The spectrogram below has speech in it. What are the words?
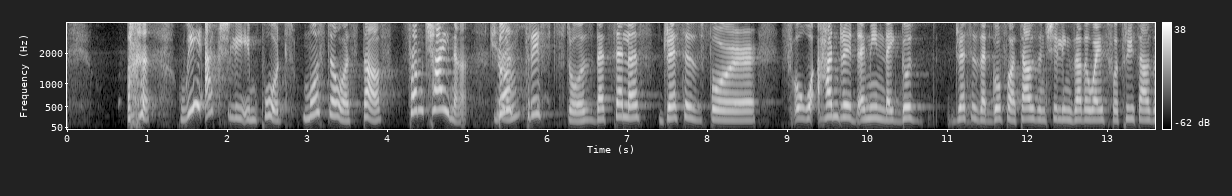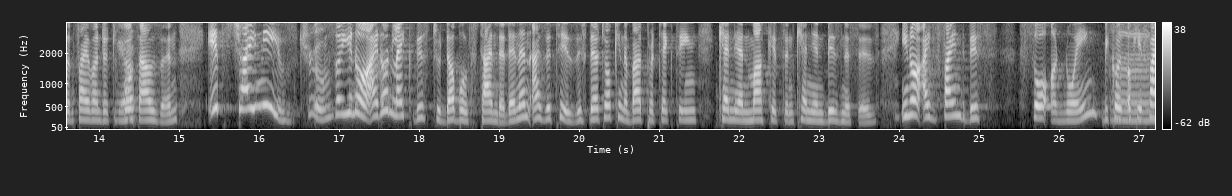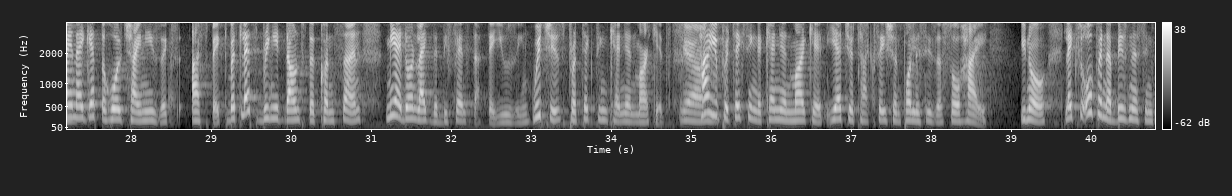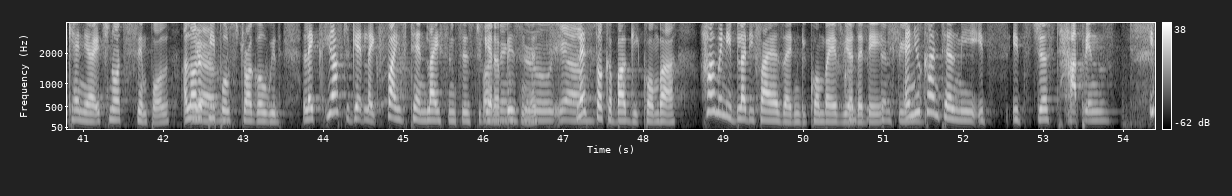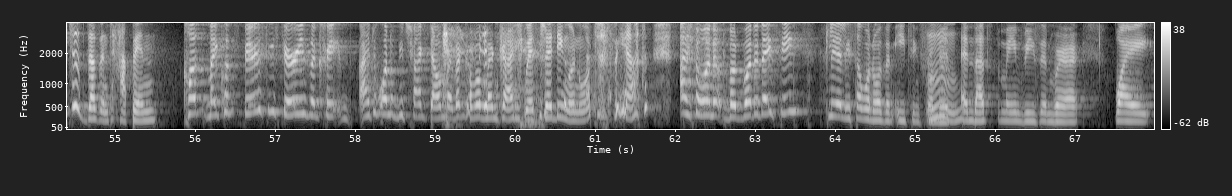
we actually import most of our stuff from China. Those thrift stores that sell us dresses for, for 100, I mean, like those dresses that go for a thousand shillings, otherwise for 3,500 to Yep. 4,000, it's Chinese. True. So, you know, I don't like this to double standard. And then, as it is, if they're talking about protecting Kenyan markets and Kenyan businesses, you know, I find this so annoying because, okay, Mm. fine, I get the whole Chinese ex- aspect, but let's bring it down to the concern. Me, I don't like the defense that they're using, which is protecting Kenyan markets. Yeah. How are you protecting a Kenyan market, yet your taxation policies are so high? You know, like to open a business in Kenya, it's not simple. A lot of people struggle with, like, you have to get like five, ten licenses to get a Funding business. through, yeah. Let's talk about Gikomba. How many bloody fires are in Gikomba every other day? And you can't tell me it's it's just happens. It just doesn't happen. Con- my conspiracy theories are crazy. I don't want to be tracked down by the government guy. We're treading on waters. Yeah. I don't want to. But what did I say? Clearly, someone wasn't eating from it, mm. and that's the main reason where why.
